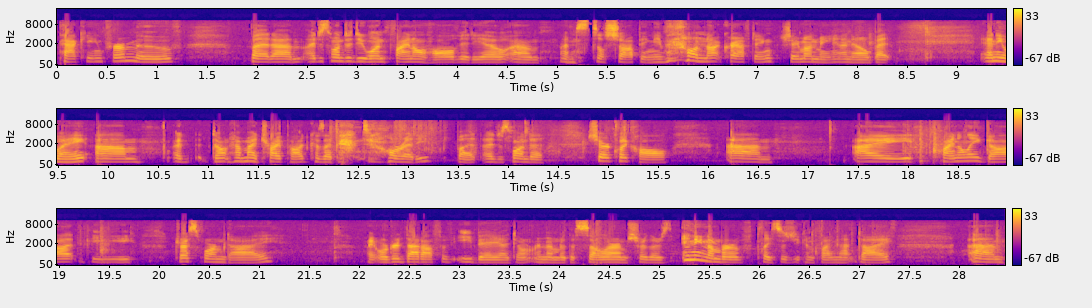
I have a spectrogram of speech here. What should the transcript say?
packing for a move, but um, I just wanted to do one final haul video. Um, I'm still shopping, even though I'm not crafting. Shame on me, I know, but anyway, um, I don't have my tripod because I packed it already, but I just wanted to share a quick haul. Um, I finally got the dress form die I ordered that off of eBay. I don't remember the seller. I'm sure there's any number of places you can find that die. Um,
